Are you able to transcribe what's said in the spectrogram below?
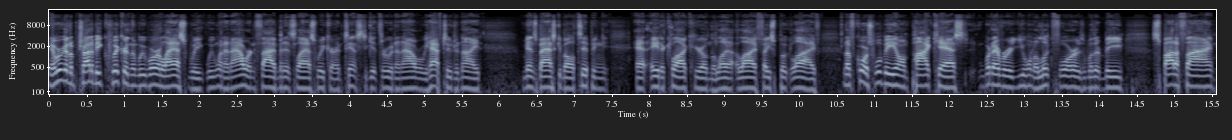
and we're going to try to be quicker than we were last week. We went an hour and five minutes last week. Our intent's to get through in an hour. We have to tonight. Men's basketball tipping at 8 o'clock here on the live Facebook Live. And of course, we'll be on podcast, whatever you want to look for, whether it be Spotify,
